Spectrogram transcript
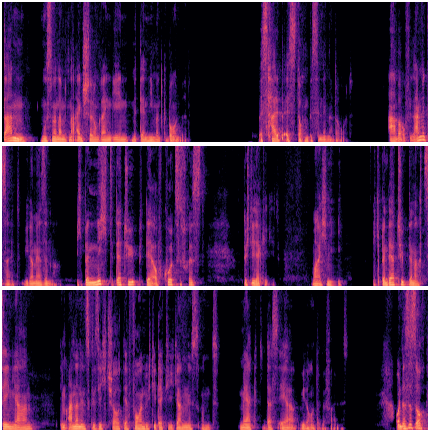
dann muss man da mit einer Einstellung reingehen, mit der niemand geboren wird. Weshalb es doch ein bisschen länger dauert. Aber auf lange Zeit wieder mehr Sinn macht. Ich bin nicht der Typ, der auf kurze Frist durch die Decke geht. War ich nie. Ich bin der Typ, der nach zehn Jahren dem anderen ins Gesicht schaut, der vorhin durch die Decke gegangen ist und merkt, dass er wieder runtergefallen ist. Und das ist auch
